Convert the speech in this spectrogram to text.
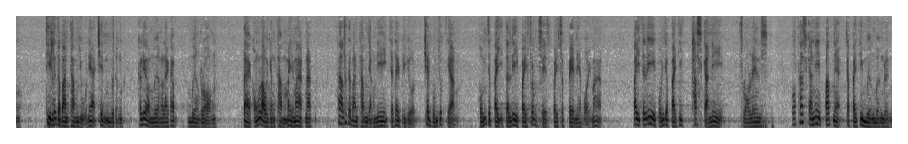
ร ที่รัฐบาลทำอยู่เนี่ยเช่นเมืองเขาเรียกว่าเมืองอะไรครับ เมืองรอง แต่ของเรายังทำไม่มากนัก ถ้ารัฐบาลทำอย่างนี้จะได้ประโยชน์ เช่นผมยกตัวอย่าง ผมจะไปอิตาลีไปฝรั่งเศสไปสเปนเนี่ยบ่อยมาก ไปอิตาลีผมจะไปที่ทัสกานีฟลอเรนซ์พอทัสกานีปั๊บเนี่ยจะไปที่เมืองเมืองหนึ่ง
